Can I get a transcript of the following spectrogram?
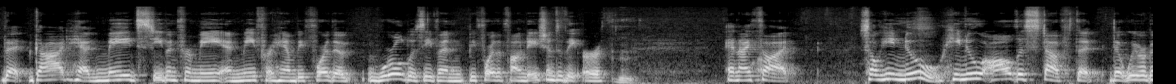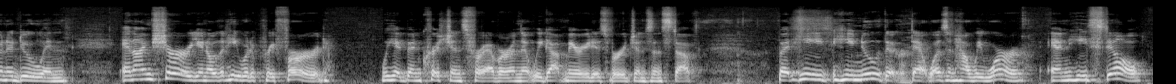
that God had made Stephen for me and me for him before the world was even, before the foundations of the earth. Mm. And I thought, so he knew, he knew all the stuff that, that we were going to do. And, and I'm sure, you know, that he would have preferred we had been Christians forever and that we got married as virgins and stuff. But he, he knew that that wasn't how we were. And he still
